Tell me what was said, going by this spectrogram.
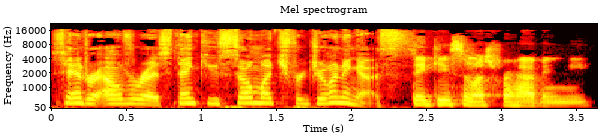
Sandra Alvarez, thank you so much for joining us. Thank you so much for having me.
